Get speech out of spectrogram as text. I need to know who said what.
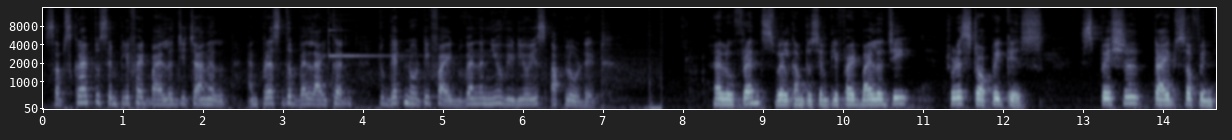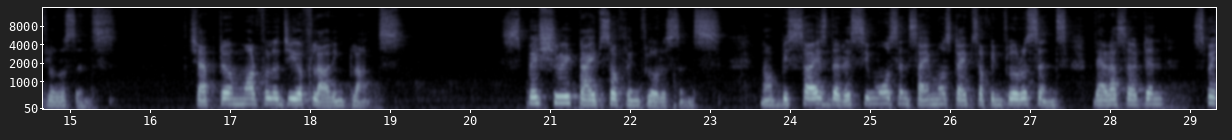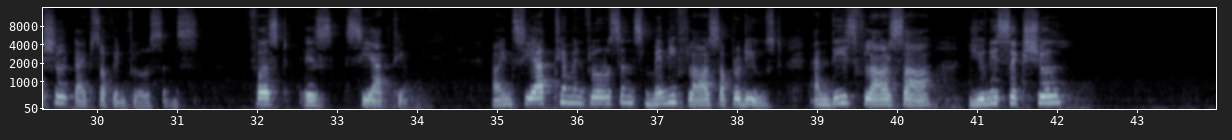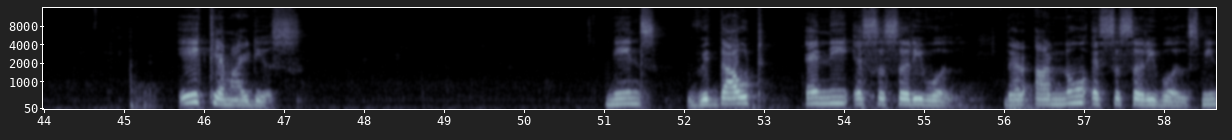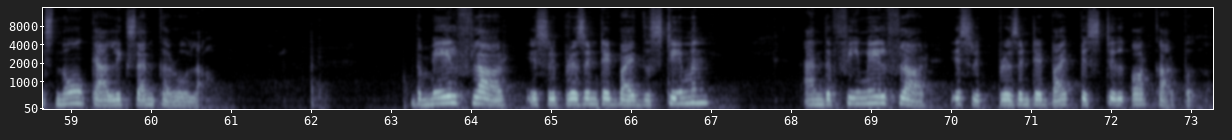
Speaker 1: Subscribe to Simplified Biology channel and press the bell icon to get notified when a new video is uploaded. Hello friends, welcome to Simplified Biology. Today's topic is Special Types of Inflorescence. Chapter Morphology of Flowering Plants. Special types of inflorescence. Now, besides the racemose and cymose types of inflorescence, there are certain special types of inflorescence. First is Cyathium. Now, in Cyathium inflorescence, many flowers are produced, and these flowers are unisexual, achlamydeous, means without any accessory whorl. There are no accessory whorls, means no calyx and corolla. The male flower is represented by the stamen and the female flower is represented by pistil or carpel.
